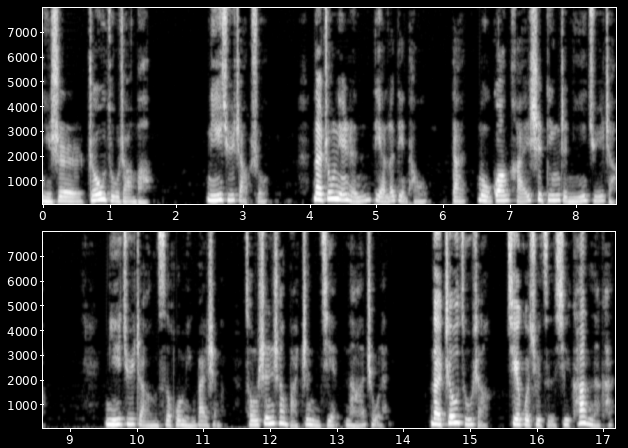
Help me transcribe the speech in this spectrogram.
你是周组长吧？倪局长说。那中年人点了点头，但目光还是盯着倪局长。倪局长似乎明白什么，从身上把证件拿出来。那周组长接过去仔细看了看，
